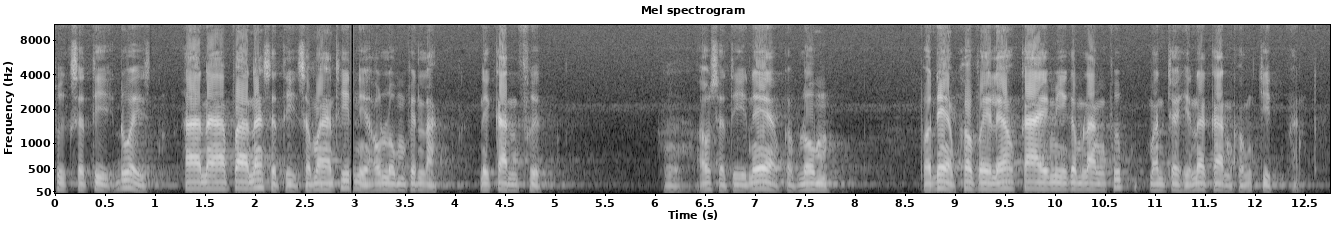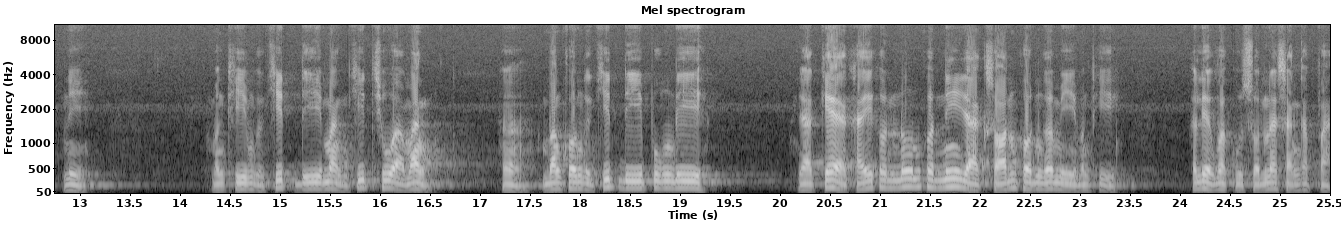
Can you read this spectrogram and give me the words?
ฝึกสติด้วยอาณาปานสติสมาธิเนี่ยเอาลมเป็นหลักในการฝึก เอาสติแนบกับลม พอแนบเข้าไปแล้วกายมีกำลังปุ๊บมันจะเห็นอาการของจิตมันนี่ บางทีมันก็คิดดีมั่งคิดชั่วมั่งบางคนก็คิดดีปรุงดี อยากแก้ไขคนนู้นคนนี้อยากสอนคนก็มีบางทีเขาเรียกว่ากุศลและสังกปะ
